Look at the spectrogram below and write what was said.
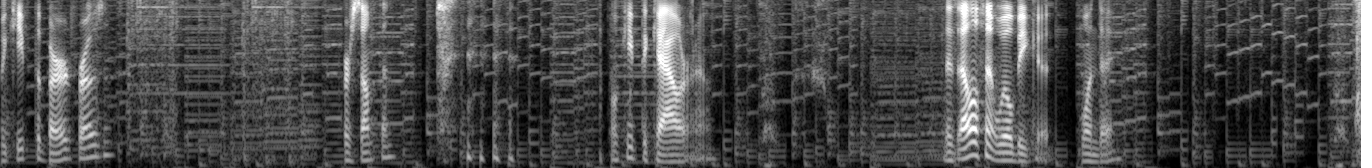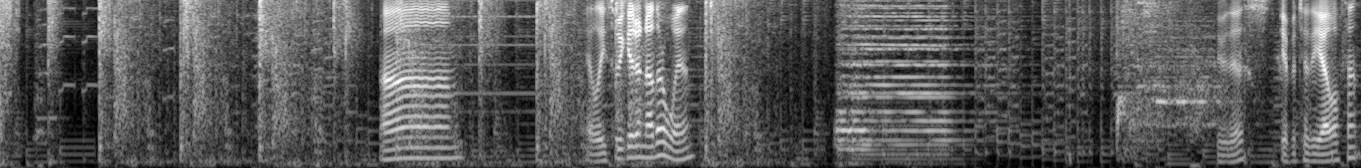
We keep the bird frozen? For something? we'll keep the cow around. This elephant will be good one day. Um, at least we get another win. This. Give it to the elephant.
